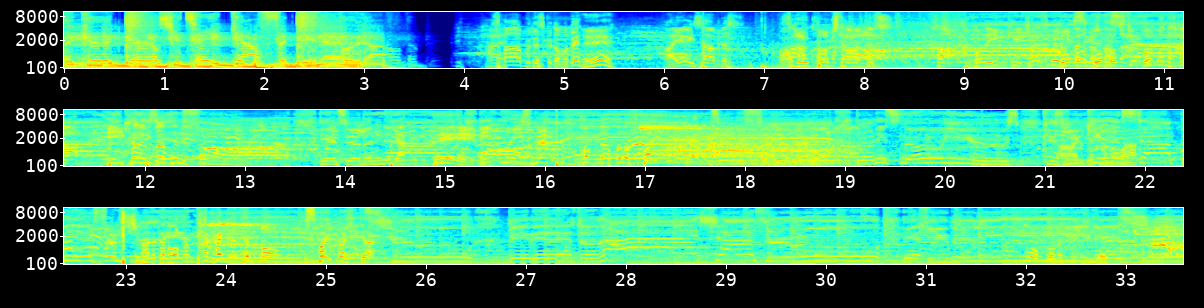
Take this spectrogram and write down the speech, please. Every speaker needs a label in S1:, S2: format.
S1: the good girls you take out for dinner.
S2: サーブですけどもね、
S3: え
S2: 速いサーブです。さあ、
S3: もう一本来た
S2: さあ、これで一気にチャンスボール
S3: どこだ
S2: どこですか？右から打たせる。逆に丁寧に。今度はこのスパイクが決まった。さあ、入れたのは決まるかどうか高い打点のスパイクはヒッテラッもうこのピンで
